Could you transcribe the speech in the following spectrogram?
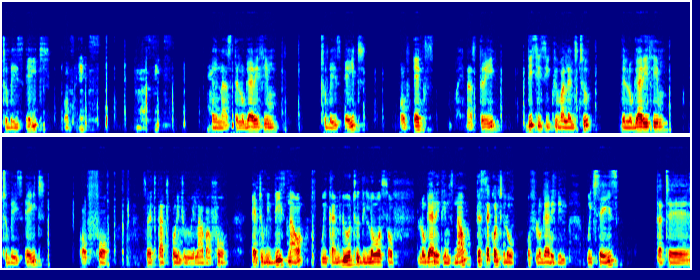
to base 8 of x plus 6 minus the logarithm to base 8 of x minus 3. This is equivalent to the logarithm to base 8 of 4. So at that point we will have a 4. And with this now, we can go to the laws of logarithms now. The second law of logarithm, which says that uh,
